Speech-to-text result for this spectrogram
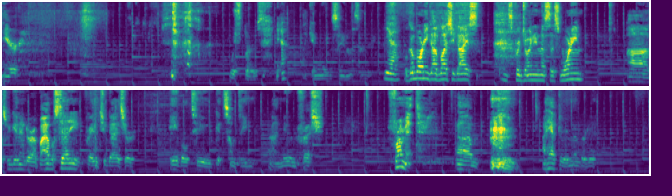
we're just sitting here. Whispers, Yeah. like Emily was saying on Sunday. Yeah. Well, good morning. God bless you guys. Thanks for joining us this morning. Uh, as we get into our Bible study, pray that you guys are able to get something uh, new and fresh from it. Um, I have to remember to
